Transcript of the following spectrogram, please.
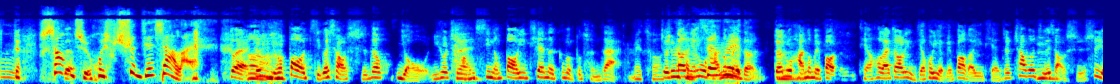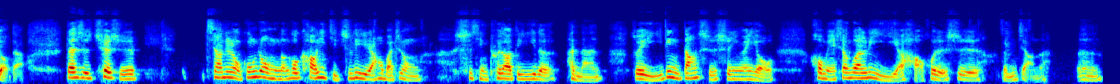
嗯，对，上去会瞬间下来。对，就是你说报几个小时的有，你说长期能报一天的根本不存在。没错，就当年鹿晗都没的，对，鹿晗都没报上一天。后来赵丽颖结婚也没报到一天，就差不多几个小时是有的，但是确实。像这种公众能够靠一己之力，然后把这种事情推到第一的很难，所以一定当时是因为有后面相关利益也好，或者是怎么讲呢？嗯，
